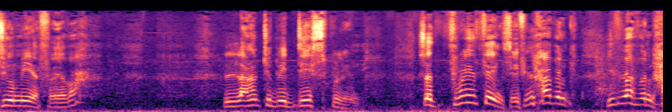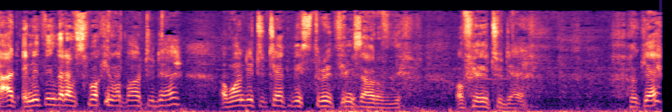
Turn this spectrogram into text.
Do me a favor. Learn to be disciplined. So three things. If you haven't if you haven't had anything that I've spoken about today, I want you to take these three things out of the of here today. Okay?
